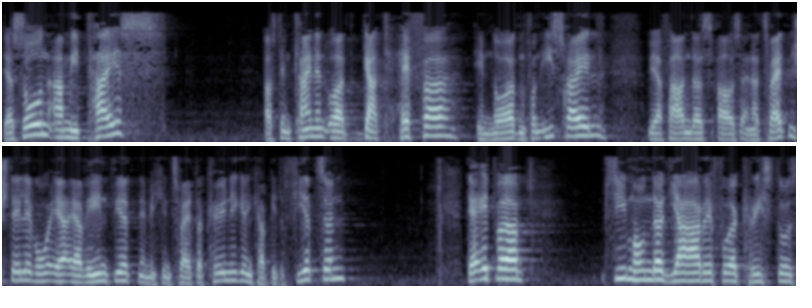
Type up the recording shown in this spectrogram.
der Sohn Amitais aus dem kleinen Ort Gad-Hefer im Norden von Israel. Wir erfahren das aus einer zweiten Stelle, wo er erwähnt wird, nämlich in 2. Könige, in Kapitel 14, der etwa 700 Jahre vor Christus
